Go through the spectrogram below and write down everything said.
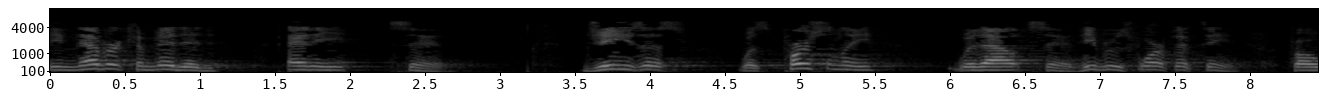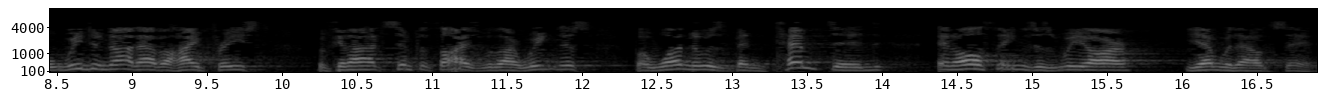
He never committed any sin. Jesus was personally without sin. Hebrews 4:15. For we do not have a high priest who cannot sympathize with our weakness, but one who has been tempted in all things as we are, yet without sin.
